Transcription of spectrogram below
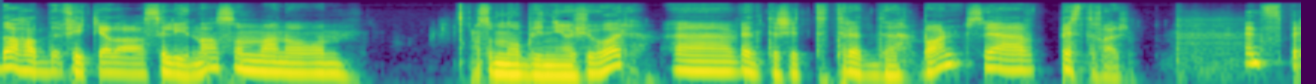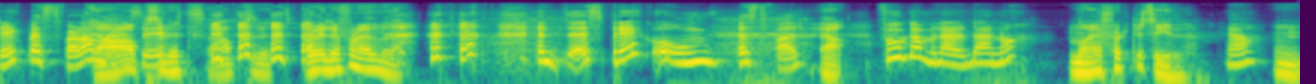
da hadde, fikk jeg da Selina, som, er nå, som nå blir 29 år, eh, venter sitt tredje barn, så jeg er bestefar. En sprek bestefar, da, må Ja, jeg si. absolutt, absolutt. Jeg er veldig fornøyd med det. En sprek og ung bestefar. Ja. For hvor gammel er du der nå? Nå er jeg 47. Ja, Mm.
